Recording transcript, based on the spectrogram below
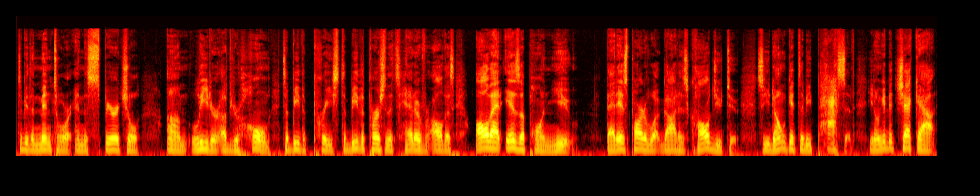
to be the mentor and the spiritual um, leader of your home, to be the priest, to be the person that's head over all this. All that is upon you. That is part of what God has called you to. So you don't get to be passive. You don't get to check out.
